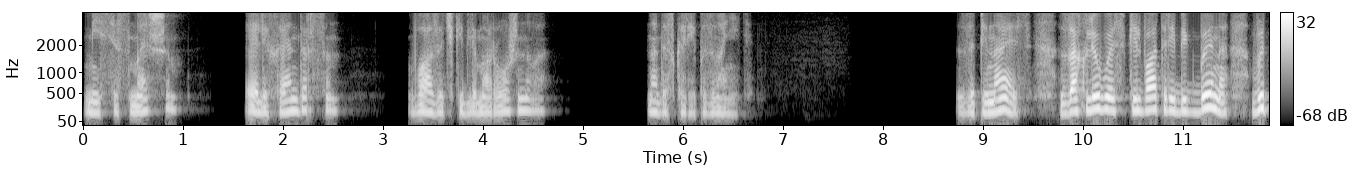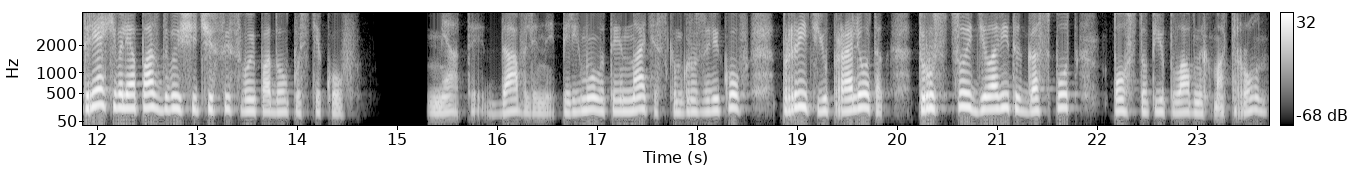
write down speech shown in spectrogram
Миссис Мэшем, Элли Хендерсон, вазочки для мороженого. Надо скорее позвонить. Запинаясь, захлебываясь в кильваторе Биг Бена, вытряхивали опаздывающие часы свой подол пустяков. Мятые, давленные, перемолотые натиском грузовиков, прытью пролеток, трусцой деловитых господ, поступью плавных матрон,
